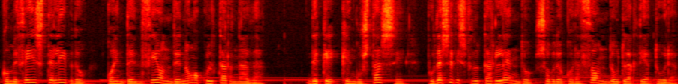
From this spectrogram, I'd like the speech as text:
comecei este libro coa intención de non ocultar nada, de que quen gustase pudese disfrutar lendo sobre o corazón doutra criatura,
